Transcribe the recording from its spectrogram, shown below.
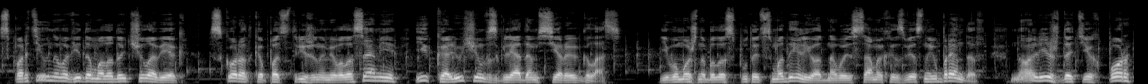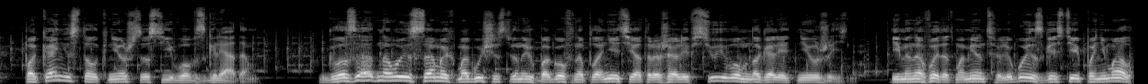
спортивного вида молодой человек с коротко подстриженными волосами и колючим взглядом серых глаз. Его можно было спутать с моделью одного из самых известных брендов, но лишь до тех пор, пока не столкнешься с его взглядом. Глаза одного из самых могущественных богов на планете отражали всю его многолетнюю жизнь. Именно в этот момент любой из гостей понимал,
